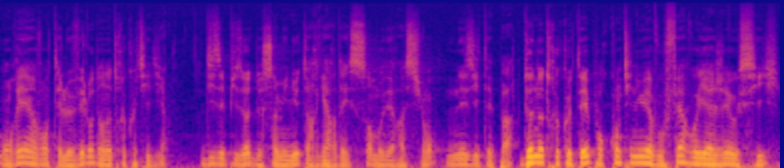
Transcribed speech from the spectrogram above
ont réinventé le vélo dans notre quotidien. 10 épisodes de 5 minutes à regarder sans modération, n'hésitez pas. De notre côté, pour continuer à vous faire voyager aussi,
